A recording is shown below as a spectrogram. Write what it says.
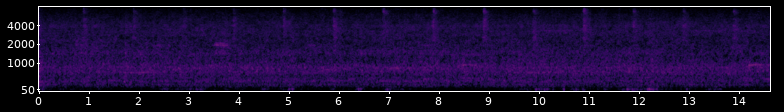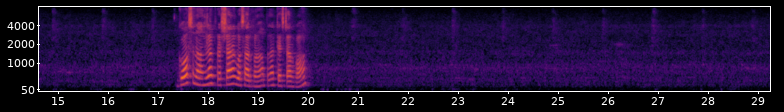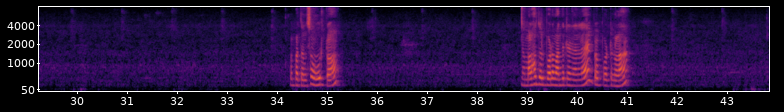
கோஸில் வந்து ஃப்ரெஷ்ஷான கோஸாக இருக்கணும். அப்போ தான் டேஸ்ட்டாக இருக்கும். இப்போ பத்து நிமிஷம் ஊறட்டும். நான் மிளகாத்தூள் போட வந்துட்டேனால இப்போ போட்டுக்கலாம்.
